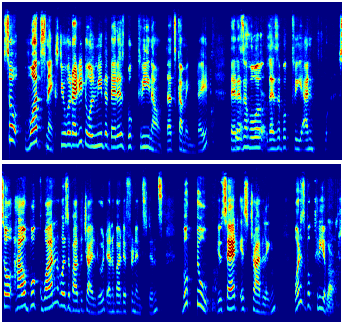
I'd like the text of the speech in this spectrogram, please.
So, what's next? You've already told me that there is book three now that's coming, right? There yes, is a whole, yes. there's a book three. And so, how book one was about the childhood and about different incidents. Book two, you said, is traveling. What is book three about? Yes.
